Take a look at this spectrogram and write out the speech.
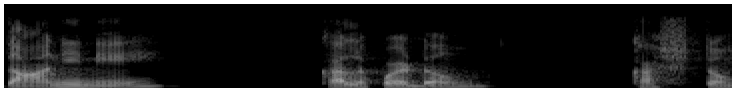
దానిని కలపడం కష్టం.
